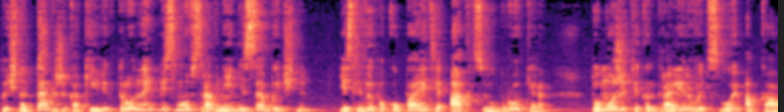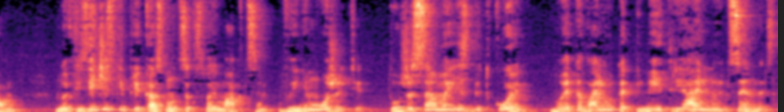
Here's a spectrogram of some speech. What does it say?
точно так же, как и электронное письмо в сравнении с обычным. Если вы покупаете акцию у брокера, то можете контролировать свой аккаунт, но физически прикоснуться к своим акциям вы не можете. То же самое и с биткоин, но эта валюта имеет реальную ценность.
